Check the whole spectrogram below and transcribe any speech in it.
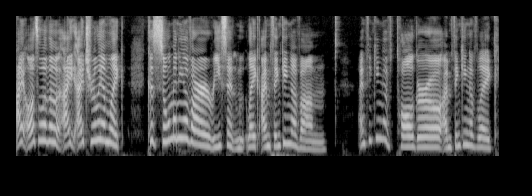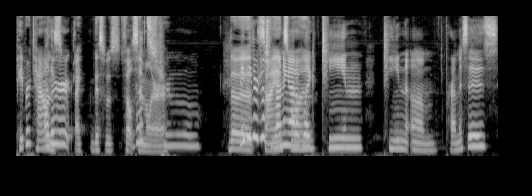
I also love them. I I truly am like, because so many of our recent mo- like I'm thinking of um, I'm thinking of Tall Girl. I'm thinking of like Paper Towns. Other- I this was felt similar. True. The maybe they're just running out of like teen teen um premises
